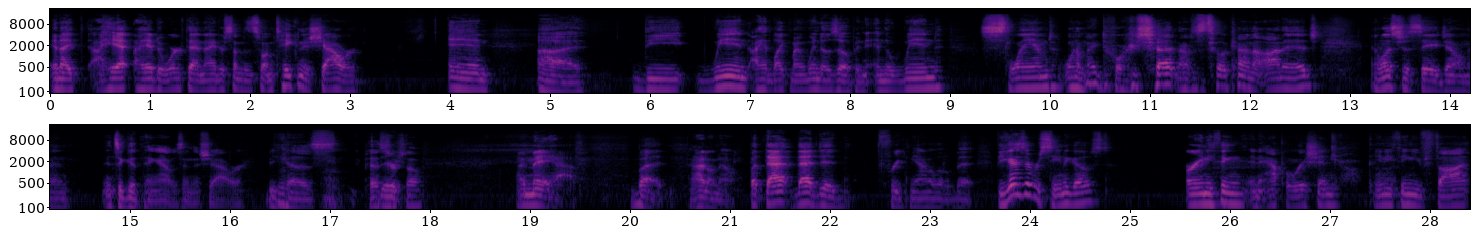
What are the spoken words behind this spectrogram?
and I I had I had to work that night or something. So I'm taking a shower, and uh, the wind. I had like my windows open, and the wind slammed one of my doors shut, and I was still kind of on edge. And let's just say, gentlemen, it's a good thing I was in the shower because hmm. You pissed yourself. I may have, but I don't know. But that that did freak me out a little bit. Have you guys ever seen a ghost or anything, an apparition, anything you've thought?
